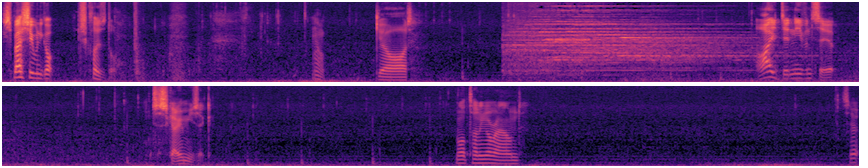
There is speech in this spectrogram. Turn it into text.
Especially when you got... Just close the door. Oh, God. I didn't even see it. Just scary music. Not turning around. See it?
